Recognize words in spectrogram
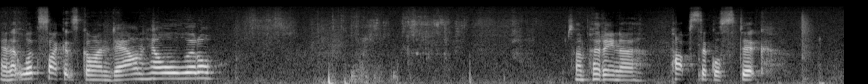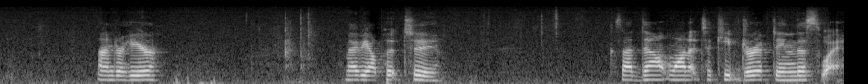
And it looks like it's going downhill a little. So I'm putting a popsicle stick under here. Maybe I'll put two. Because I don't want it to keep drifting this way.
